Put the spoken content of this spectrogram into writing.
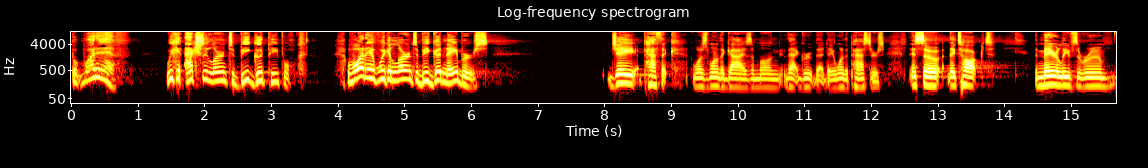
But what if we could actually learn to be good people? What if we could learn to be good neighbors? Jay Pathak was one of the guys among that group that day, one of the pastors. And so they talked. The mayor leaves the room,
